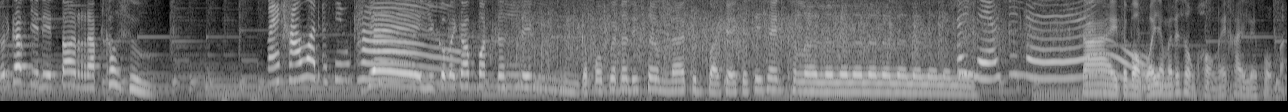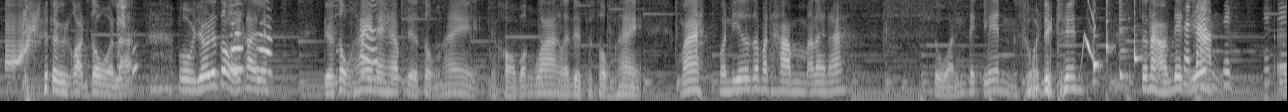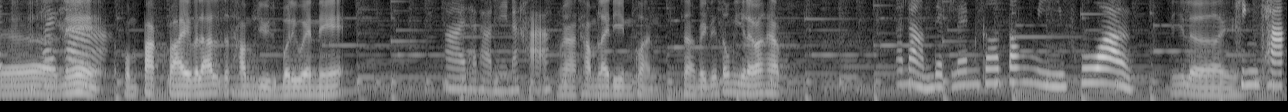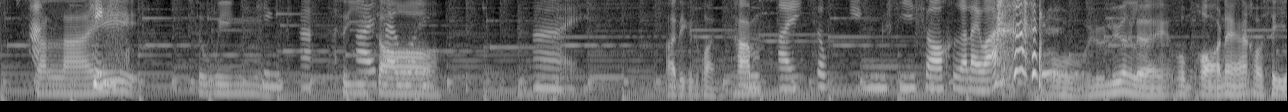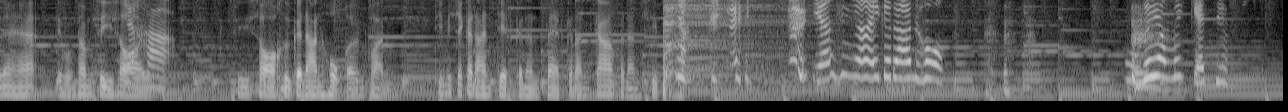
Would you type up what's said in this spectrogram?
สวัสดีครับยินดีต้อนรับเข้าสู่ ไปครับวอดซิมค่ะเย้อยู่กับไปครับวอทเดอะซิมกับผมกันดลิซึมนะคุณขวัญเคเคซี่เช่นเคลเลยเลยเลยเลเลเลเลเลใช่ยแรื่ลใช่จะบอกว่ายังไม่ได้ส่งของให้ใครเลยผมอะ แต่คุณขวัญส่งหมดแล้วผมยังไม่ได้ส่งให้ใครเลย เดี๋ยวส่งให้นะครับ เดี๋ยวส่งให้เดี๋ยวขอว่างๆแล้วเดี๋ยวจะส่งให้มา วันนี้เราจะมาทำอะไรนะ สวนเด็กเล่น สวนเด็กเล่น สนามเด็กเล่นเอๆอในี่ ผมปักไฟไปแล้วเราจะทำอยู่บริเวณนี้ ใช่แถวๆนี้นะคะมาทำอะไรดีนขวัญสนามเด็กเล่นต้องมีอะไรบ้างครับ สนามเด็กเล่นก็ต้องมีพวกนี่เลยชิงช้า สไลชิง ด์สวิงชิงช้า ซีใช่ซอใช่พวกชิงใช่เอาดีคุณขวัญทไอสวิงซีชอคืออะไรวะำ โอ้ไม่รู้เรื่องเลย ผมขอหน่อยฮะขอสีหนะฮะ เดี๋ยวผมทำซีซอเนี่ยยค่ะ ซีซอคือกระดาน6อะคุณขวัญที่ไม่ใช่กระดาน7กระดาน8กระดาน9กระดาน10 ยังไงกระดานหกผมก็ยังไม่เก็ตอยู่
